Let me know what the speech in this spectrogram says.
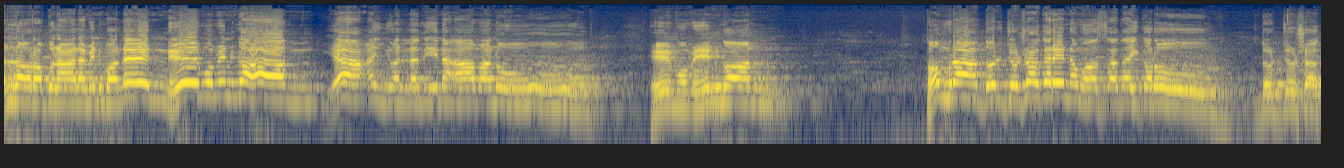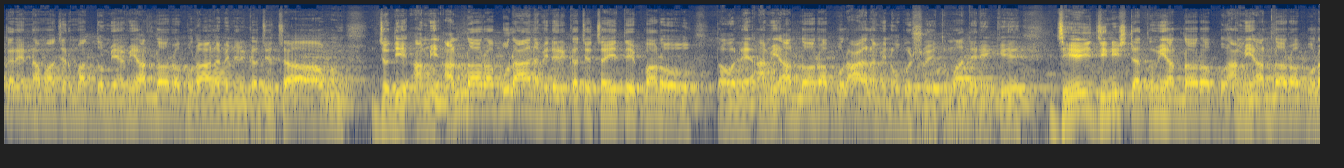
আল্লাহ রাব্বুল আলামিন বলেন হে মুমিনগণ ইয়া আইয়ুহাল্লাযীনা আমানু হে মুমিনগণ তোমরা ধৈর্য সহকারে নামাজ আদায় করো ধৈর্য সহকারে নামাজের মাধ্যমে আমি আল্লাহ রাব্বুল আলমিনের কাছে চাও। যদি আমি আল্লাহ রাব্বুল আলমিনের কাছে চাইতে পারো, তাহলে আমি আল্লাহ রাব্বুল আলমিন অবশ্যই তোমাদেরকে যেই জিনিসটা তুমি আল্লাহ রব্ব, আমি আল্লাহ রাব্বুল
